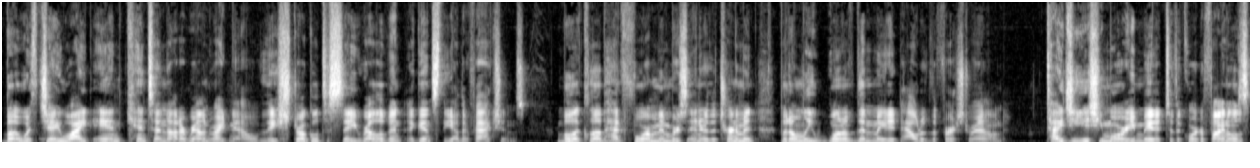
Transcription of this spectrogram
but with Jay White and Kenta not around right now, they struggle to stay relevant against the other factions. Bullet Club had four members enter the tournament, but only one of them made it out of the first round. Taiji Ishimori made it to the quarterfinals,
